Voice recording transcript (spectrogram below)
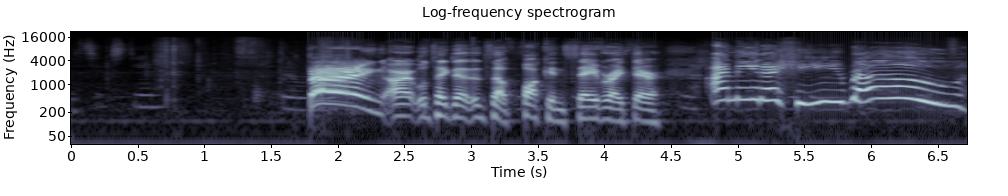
it's 16. Bang! All right, we'll take that. That's a fucking save right there. I need a hero.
